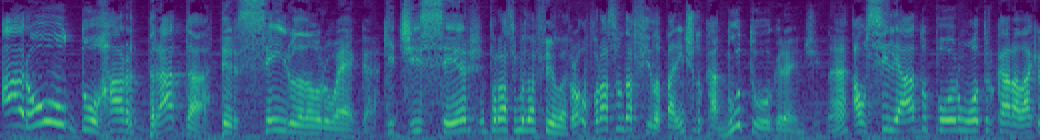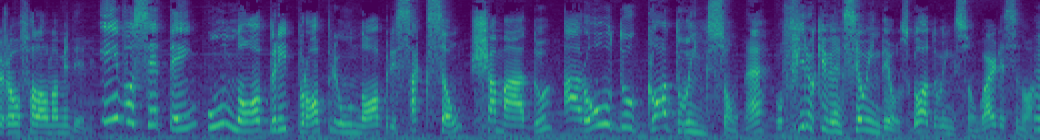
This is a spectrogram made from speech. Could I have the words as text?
Haroldo Hardrada, terceiro da Noruega, que diz ser O próximo da fila. Pro- O próximo da fila, parente do Canuto, o grande, né? Auxiliado por um outro cara lá que eu já vou falar o nome dele. E você tem um nobre próprio, um nobre saxão, chamado Haroldo Godwinson, né? O filho que venceu em Deus, Godwinson, guarda esse nome.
